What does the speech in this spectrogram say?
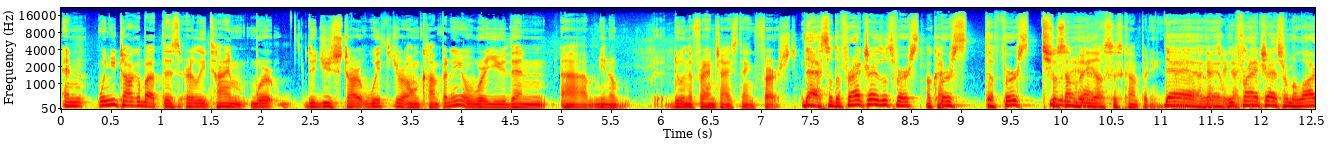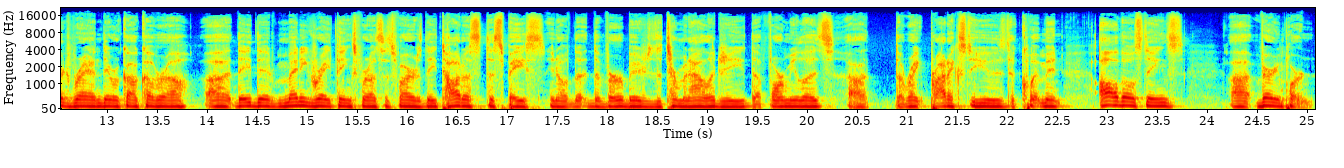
And when you talk about this early time, where did you start with your own company, or were you then, um, you know, doing the franchise thing first? Yeah, so the franchise was first. Okay. First, the first two. So somebody else's company. Yeah, right? yeah, yeah. we franchised from a large brand. They were called Coverall. Uh, they did many great things for us as far as they taught us the space, you know, the, the verbiage, the terminology, the formulas, uh, the right products to use, the equipment, all those things. Uh, very important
